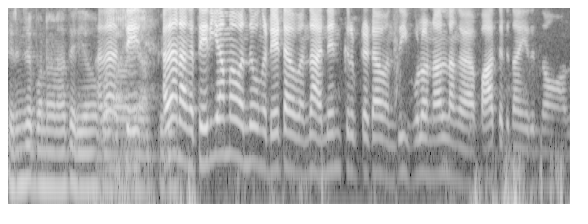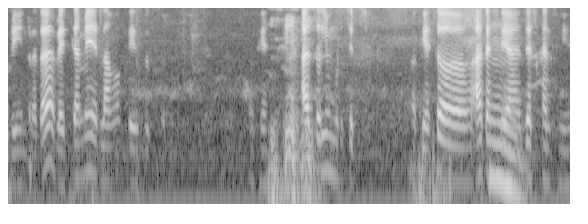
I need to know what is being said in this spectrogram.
தெரிஞ்ச பொண்ணா தெரியாம அதான் அதான் நாங்கள் தெரியாமல் வந்து உங்கள் டேட்டாவை வந்து அன்என்கிரிப்டடாக வந்து இவ்வளோ நாள் நாங்கள் பார்த்துட்டு தான் இருந்தோம் அப்படின்றத வெக்கமே இல்லாமல் ஃபேஸ்புக் சொல்லு ஓகே அது சொல்லி முடிச்சிருச்சு. Okay so Akash just continue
